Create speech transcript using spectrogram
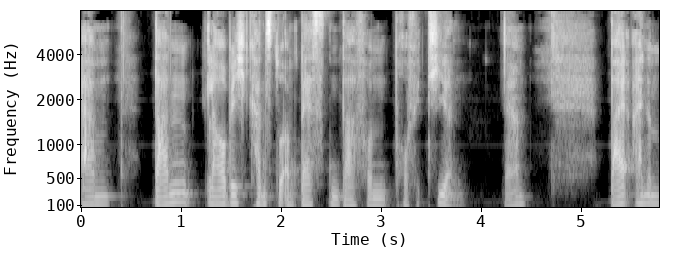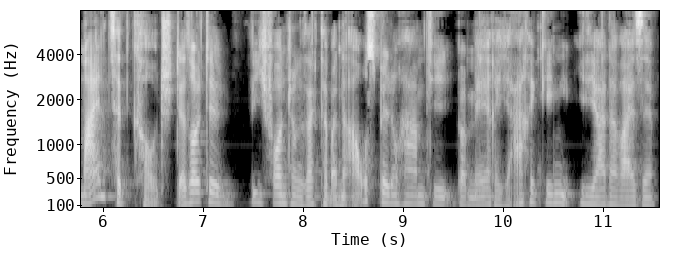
Ähm, dann, glaube ich, kannst du am besten davon profitieren. Ja? Bei einem Mindset-Coach, der sollte, wie ich vorhin schon gesagt habe, eine Ausbildung haben, die über mehrere Jahre ging, idealerweise.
